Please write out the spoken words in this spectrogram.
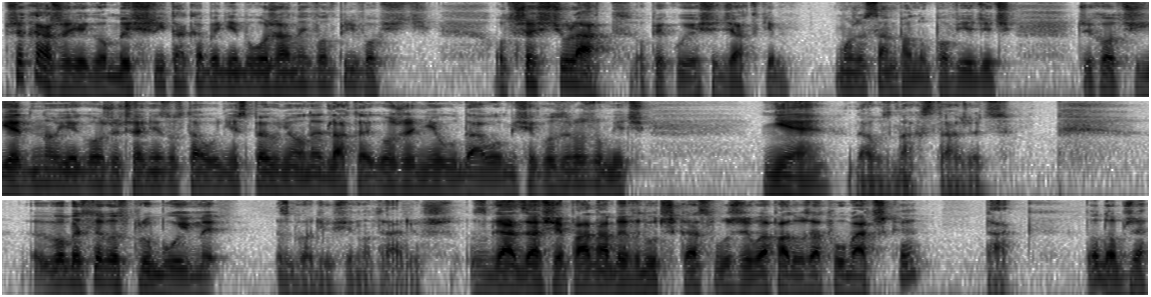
Przekażę jego myśli, tak aby nie było żadnych wątpliwości. Od sześciu lat opiekuję się dziadkiem. Może sam panu powiedzieć, czy choć jedno jego życzenie zostało niespełnione, dlatego że nie udało mi się go zrozumieć. Nie, dał znak starzec. Wobec tego spróbujmy, zgodził się notariusz. Zgadza się pan, aby wnuczka służyła panu za tłumaczkę? Tak, to dobrze.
